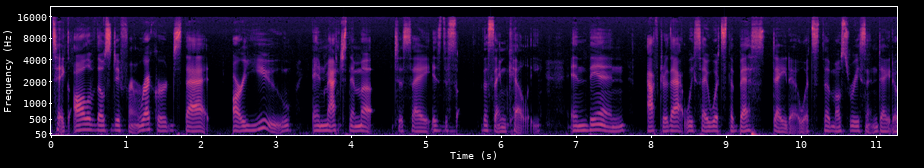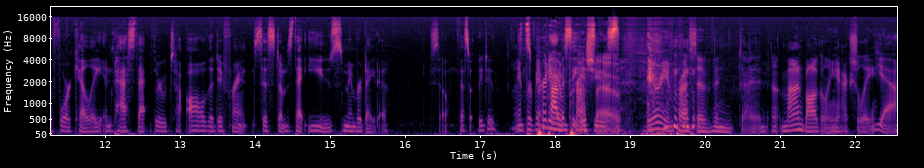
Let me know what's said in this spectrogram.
take all of those different records that are you and match them up to say, is this the same Kelly? And then after that, we say, what's the best data? What's the most recent data for Kelly? And pass that through to all the different systems that use member data. So that's what we do that's and prevent privacy impressive. issues. Very impressive and uh, mind-boggling, actually. Yeah,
